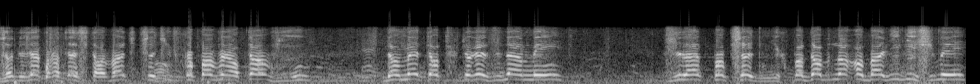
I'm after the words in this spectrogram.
żeby zaprotestować przeciwko powrotowi do metod, które znamy z lat poprzednich. Podobno obaliliśmy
